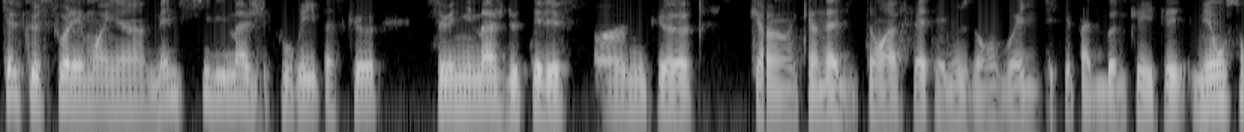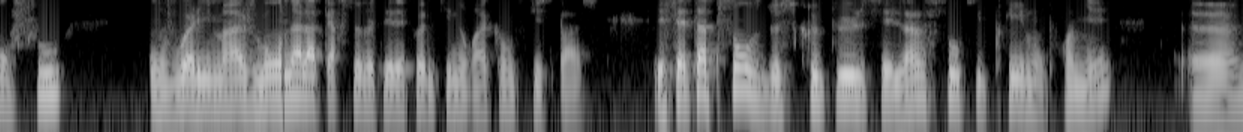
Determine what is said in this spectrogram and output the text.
quels que soient les moyens, même si l'image est pourrie parce que c'est une image de téléphone qu'un habitant a faite et nous a envoyé, c'est pas de bonne qualité, mais on s'en fout. On voit l'image où on a la personne au téléphone qui nous raconte ce qui se passe. Et cette absence de scrupules, c'est l'info qui prime en premier. Euh,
